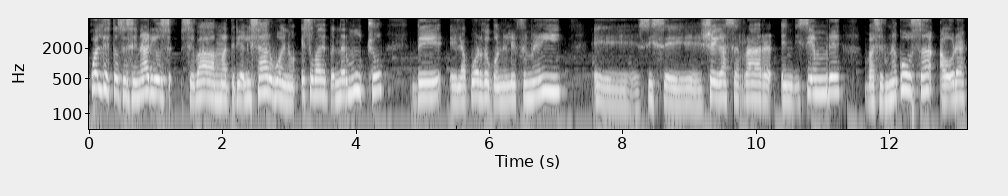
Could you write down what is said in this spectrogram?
¿Cuál de estos escenarios se va a materializar? Bueno, eso va a depender mucho del acuerdo con el FMI. Eh, si se llega a cerrar en diciembre, va a ser una cosa. Ahora,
